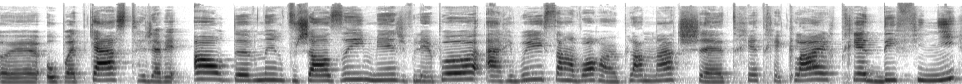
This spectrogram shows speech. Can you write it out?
euh, au podcast. J'avais hâte de venir vous jaser, mais je voulais pas arriver sans avoir un plan de match euh, très très clair, très défini.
